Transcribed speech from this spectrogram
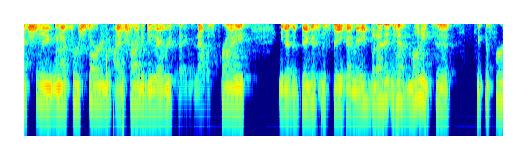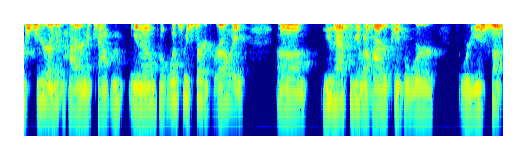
actually, when I first started, I tried to do everything. And that was probably, you know, the biggest mistake I made. But I didn't have money to, like the first year, I didn't hire an accountant, you know. But once we started growing, um, you have to be able to hire people where, where you suck,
